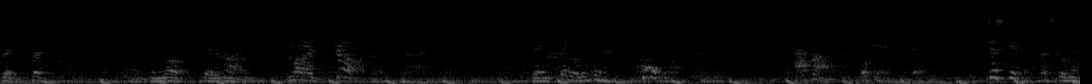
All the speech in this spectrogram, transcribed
straight. Perfect. And low. Straight line. My God, that's good. Same thing over here. Hold. Half out. Okay, stay. Just kidding. Let's go now.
